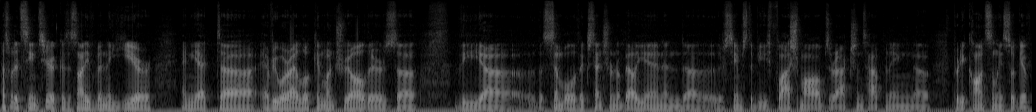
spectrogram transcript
that's what it seems here because it's not even been a year, and yet uh, everywhere I look in Montreal, there's uh, the uh, the symbol of Extinction Rebellion, and uh, there seems to be flash mobs or actions happening uh, pretty constantly. So give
